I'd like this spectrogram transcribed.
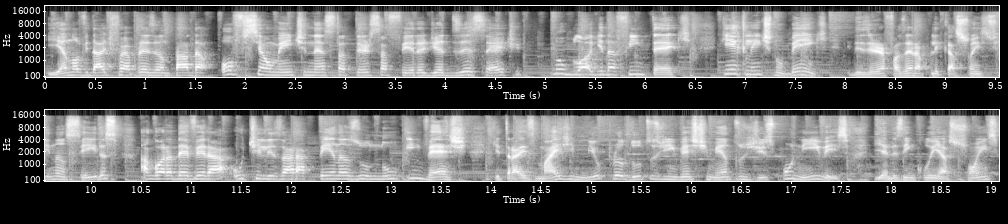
e a novidade foi apresentada oficialmente nesta terça-feira, dia 17, no blog da Fintech. Quem é cliente Nubank e deseja fazer aplicações financeiras, agora deverá utilizar apenas o Nu Invest, que traz mais de mil produtos de investimentos disponíveis e eles incluem ações,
